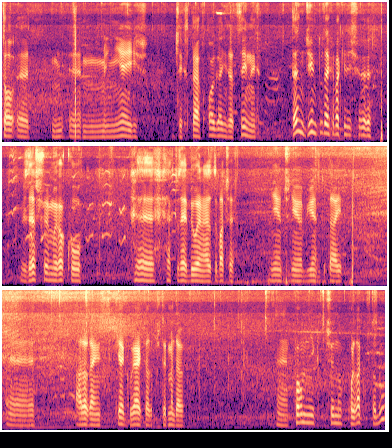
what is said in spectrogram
to e, e, mniej tych spraw organizacyjnych. Ten gym tutaj chyba kiedyś w zeszłym roku, jak tutaj byłem, ja zobaczę, nie wiem czy nie robiłem tutaj alorańskiego rajta, przy tym medal Pomnik czynu Polaków to był?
